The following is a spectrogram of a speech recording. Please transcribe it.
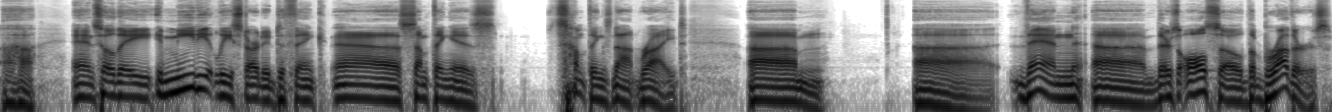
Uh huh. And so they immediately started to think uh, something is something's not right. Um, uh, then uh, there's also the brothers,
